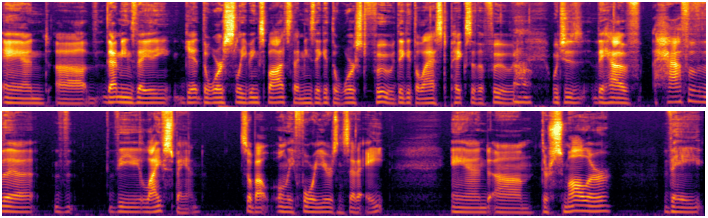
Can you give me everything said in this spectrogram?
and uh, that means they get the worst sleeping spots. That means they get the worst food. They get the last picks of the food, Uh-huh. which is they have half of the the, the lifespan, so about only four years instead of eight, and um, they're smaller. They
